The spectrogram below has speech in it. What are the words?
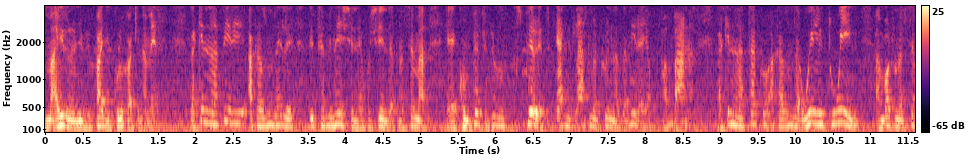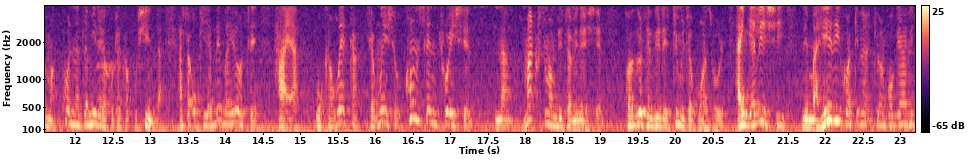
mahiri na wenye vipaji kuliko akina Messi. Lakini la pili akazungumza ile determination ya kushinda, tunasema eh, competitive spirit, yani lazima tuwe na dhamira ya kupambana. Lakini la tatu akazungumza will to win, ambayo tunasema kuwa na dhamira ya kutaka kushinda. Sasa ukiyabeba yote haya ukaweka cha mwisho concentration na maximum determination, kwa vyote vile timu itakuwa nzuri. Haijalishi ni mahiri kwa kiwango gani,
